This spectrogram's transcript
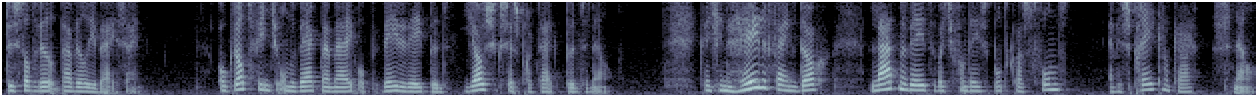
Dus dat wil, daar wil je bij zijn. Ook dat vind je onder werk bij mij op www.jouwsuccespraktijk.nl. Ik wens je een hele fijne dag. Laat me weten wat je van deze podcast vond en we spreken elkaar snel.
